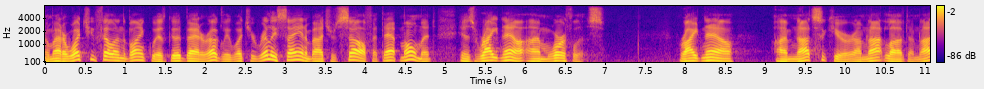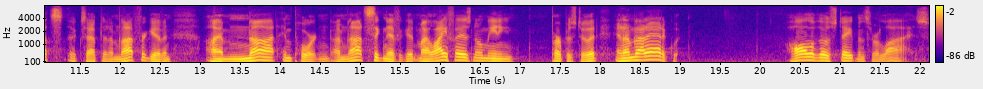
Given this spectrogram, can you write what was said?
no matter what you fill in the blank with, good, bad, or ugly, what you're really saying about yourself at that moment is right now, I'm worthless. Right now, I'm not secure, I'm not loved, I'm not accepted, I'm not forgiven, I'm not important, I'm not significant, my life has no meaning, purpose to it, and I'm not adequate. All of those statements are lies.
